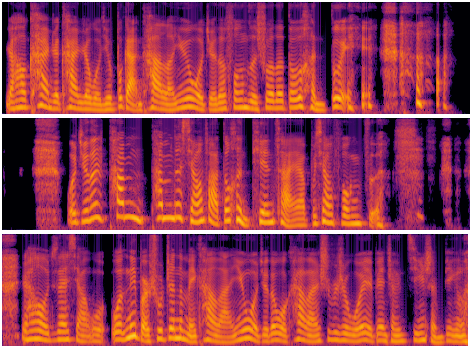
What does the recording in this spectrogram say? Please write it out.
然后看着看着我就不敢看了，因为我觉得疯子说的都很对。我觉得他们他们的想法都很天才呀，不像疯子。然后我就在想，我我那本书真的没看完，因为我觉得我看完是不是我也变成精神病了？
